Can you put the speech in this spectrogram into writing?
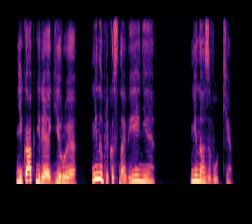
никак не реагируя ни на прикосновение, ни на звуки.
